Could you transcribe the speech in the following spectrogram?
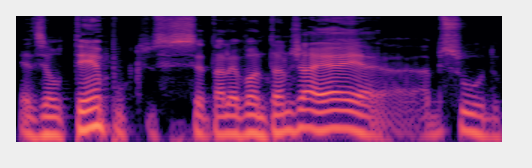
quer dizer, o tempo que você está levantando já é absurdo.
